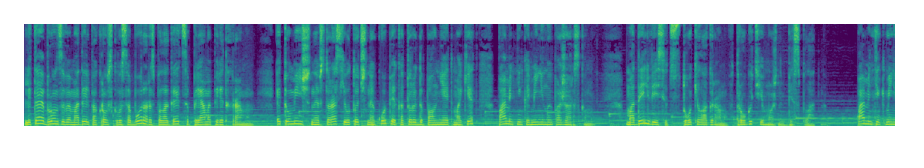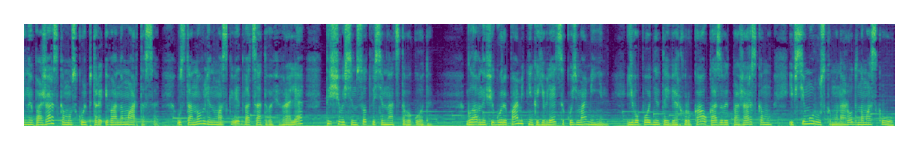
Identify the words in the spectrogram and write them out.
Летая бронзовая модель Покровского собора располагается прямо перед храмом. Это уменьшенная в сто раз его точная копия, которая дополняет макет памятника Минину и Пожарскому. Модель весит 100 килограммов, трогать ее можно бесплатно. Памятник Минину и Пожарскому скульптора Ивана Мартаса установлен в Москве 20 февраля 1818 года. Главной фигурой памятника является Кузьма Минин. Его поднятая вверх рука указывает Пожарскому и всему русскому народу на Москву,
